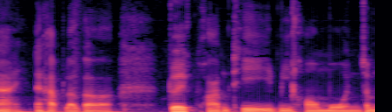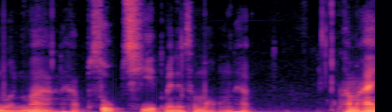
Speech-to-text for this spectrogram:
ง่ายนะครับ แล้วก็ ด้วยความที่มีฮอร์โมนจำนวนมากนะครับ สูบฉีดไปในสมองนะครับทำให้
